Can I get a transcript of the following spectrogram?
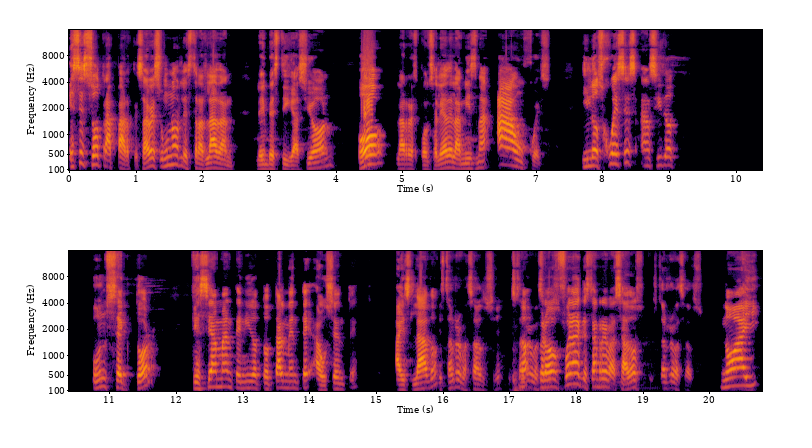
Esa es otra parte, ¿sabes? Unos les trasladan la investigación o la responsabilidad de la misma a un juez. Y los jueces han sido un sector que se ha mantenido totalmente ausente, aislado. Están rebasados, ¿eh? Pero fuera de que están rebasados. Están rebasados. No hay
